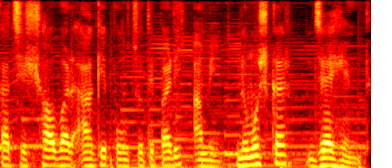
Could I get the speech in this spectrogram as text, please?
কাছে সবার আগে পৌঁছতে পারি আমি। নমস্কার, জয় হিন্দ।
